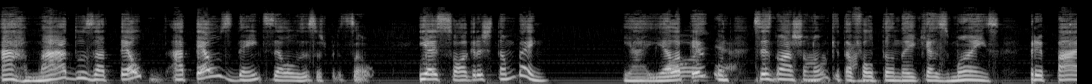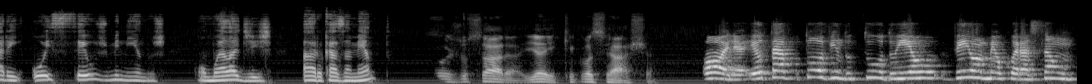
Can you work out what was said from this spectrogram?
armados até, o, até os dentes, ela usa essa expressão. E as sogras também. E aí ela Olha. pergunta: vocês não acham não que está faltando aí que as mães preparem os seus meninos, como ela diz, para o casamento? Ô, Jussara, e aí, o que, que você acha? Olha, eu estou ouvindo tudo e eu veio ao meu coração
